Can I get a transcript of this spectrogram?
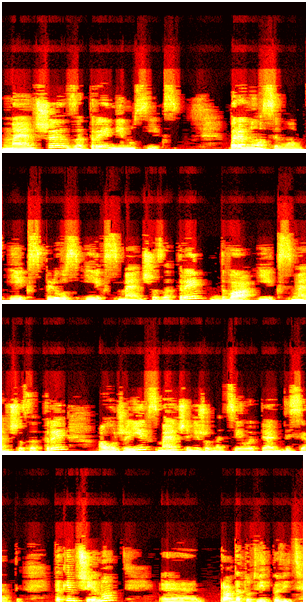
менше за 3 мінус х. Переносимо х плюс х менше за 3, 2х менше за 3, а отже х менше, ніж 1,5. Таким чином, е, правда, тут відповідь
